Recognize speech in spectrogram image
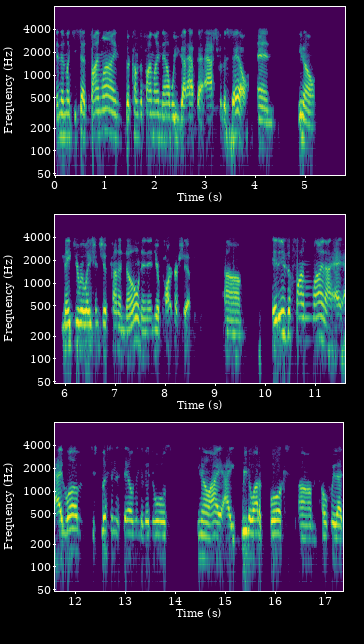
and then like you said, fine line. There comes a fine line now where you got to have to ask for the sale, and you know, make your relationship kind of known and, and your partnership. Um, it is a fine line. I, I, I love just listening to sales individuals you know, I, I read a lot of books. Um, hopefully that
